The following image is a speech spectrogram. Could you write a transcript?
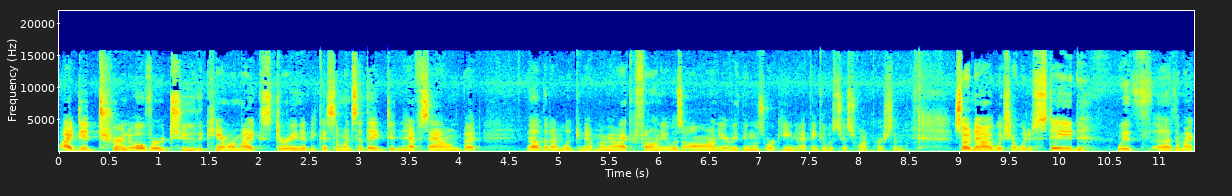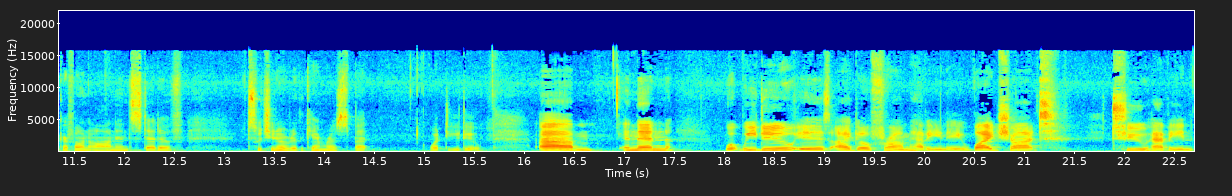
I did turn over to the camera mics during it because someone said they didn't have sound, but now that I'm looking at my microphone, it was on, everything was working. I think it was just one person. So now I wish I would have stayed with uh, the microphone on instead of switching over to the cameras, but what do you do? Um, and then what we do is I go from having a wide shot to having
